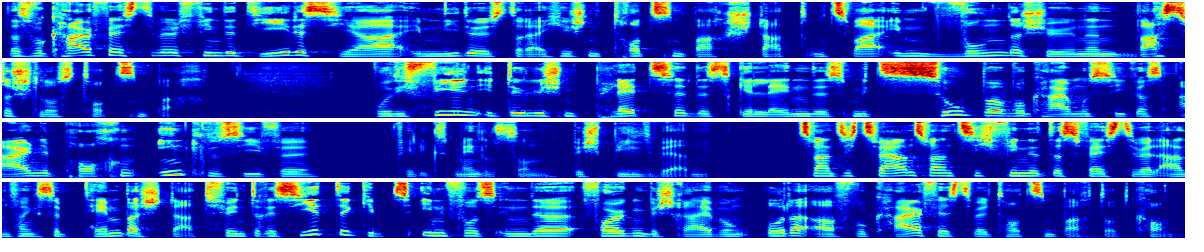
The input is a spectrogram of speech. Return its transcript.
Das Vokalfestival findet jedes Jahr im niederösterreichischen Totzenbach statt und zwar im wunderschönen Wasserschloss Totzenbach wo die vielen idyllischen Plätze des Geländes mit super Vokalmusik aus allen Epochen inklusive Felix Mendelssohn bespielt werden. 2022 findet das Festival Anfang September statt. Für Interessierte gibt es Infos in der Folgenbeschreibung oder auf vokalfestivaltotzenbach.com.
